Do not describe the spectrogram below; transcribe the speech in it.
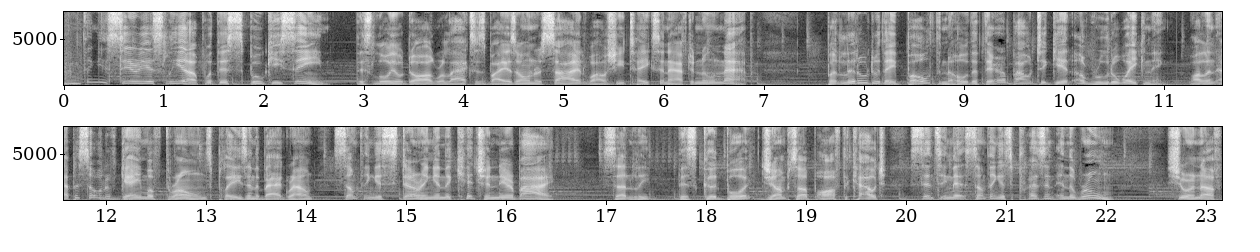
Something is seriously up with this spooky scene. This loyal dog relaxes by his owner's side while she takes an afternoon nap. But little do they both know that they're about to get a rude awakening. While an episode of Game of Thrones plays in the background, something is stirring in the kitchen nearby. Suddenly, this good boy jumps up off the couch, sensing that something is present in the room. Sure enough,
